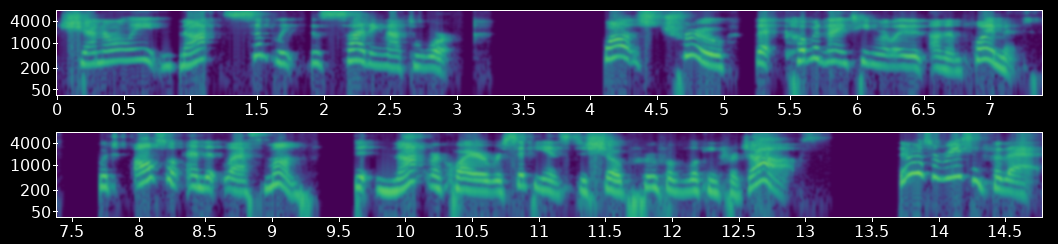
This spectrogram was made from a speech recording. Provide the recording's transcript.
generally not simply deciding not to work. While it's true that COVID 19 related unemployment, which also ended last month, did not require recipients to show proof of looking for jobs. There was a reason for that.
